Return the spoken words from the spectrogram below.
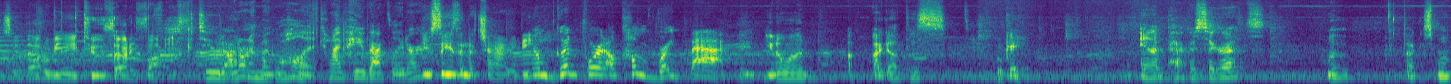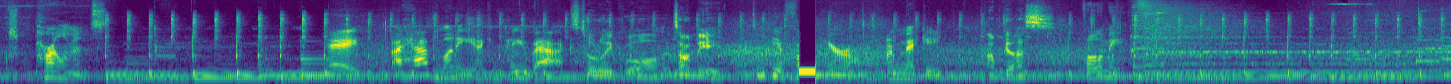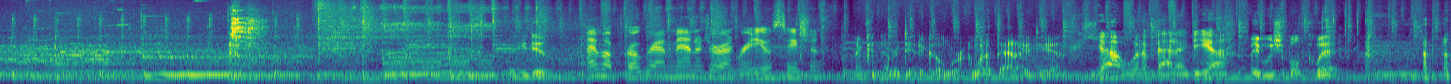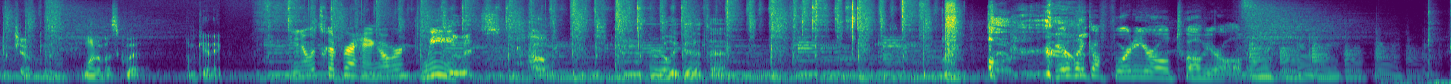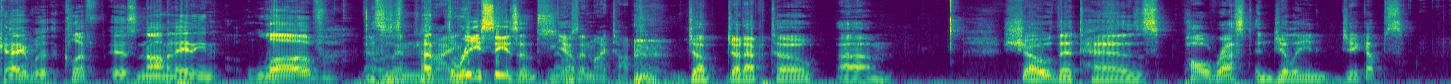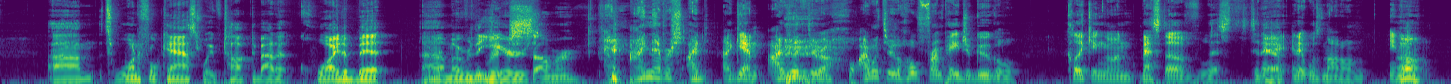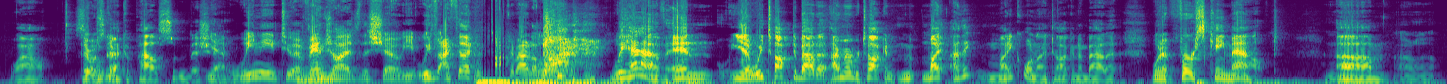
So that'll be two thirty-five. Dude, I don't have my wallet. Can I pay you back later? This isn't a charity. I'm good for it. I'll come right back. You know what? I, I got this. Okay. And a pack of cigarettes? A pack of smokes. Parliaments. Hey, I have money. I can pay you back. It's totally cool. It's on me. Don't be a f***ing hero. I'm Mickey. I'm Gus. Follow me. What do you do? I'm a program manager at a radio station. I could never date a coworker. What a bad idea. Yeah, what a bad idea. Maybe we should both quit. I'm joking. One of us quit. I'm kidding. You know what's good for a hangover? Weed. Fluids. Oh. You're really good at that. You're like a 40 year old, 12 year old. Okay, with Cliff is nominating Love. This was is had my- three seasons. That was in my top ten. Judd, Judd Apatow um, show that has Paul Rust and Gillian Jacobs. Um, it's a wonderful cast. We've talked about it quite a bit um, over the Rich years. Summer. I never. s- I again. I went through a. Whole, I went through the whole front page of Google, clicking on best of lists today, Yeah. and it was not on any. Oh, wow. There was no Okay. Kapow submission. Yeah, we need to evangelize the show. We've. I feel like we've talked about it a lot. We have, and you know, we talked about it. I remember talking. My, I think Michael and I talking about it when it first came out, um, I don't know.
